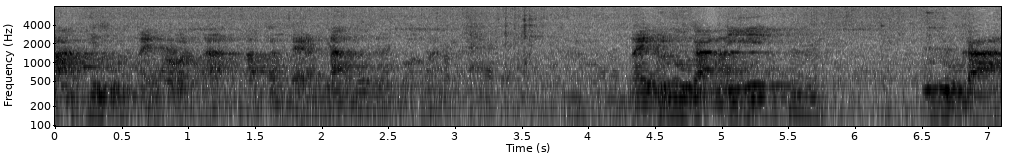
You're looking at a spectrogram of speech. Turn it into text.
มากที่สุดในประวัติศาสตร์นับตั้งแต่ตั้งสโมสรมาในฤดูกาลนี้ฤดูกาล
